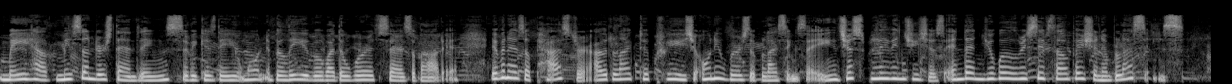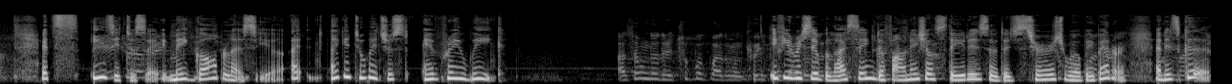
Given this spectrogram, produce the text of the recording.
may have misunderstandings because they won't believe what the word says about it. Even as a pastor, I would like to preach only words of blessing, saying, just believe in Jesus and then you will receive salvation and blessings. It's easy to say, may God bless you. I, I can do it just every week. If you receive blessing, the financial status of the church will be better, and it's good.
